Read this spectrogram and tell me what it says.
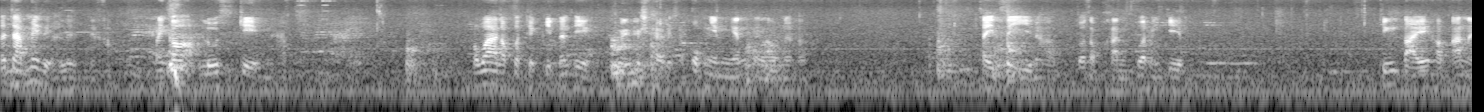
ก็จะไม่เหลือเลยนะครับ ไม่ก็ลูสเกมนะครับ เพราะว่าเรากดเทคกิจนั่นเองไม่ใช่กบเงี้ยเงี้ยของเรานะครับ ใส่สี่นะครับ ตัวสำคัญตัวทั้งเกมทิ้งไตครับอันไหน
